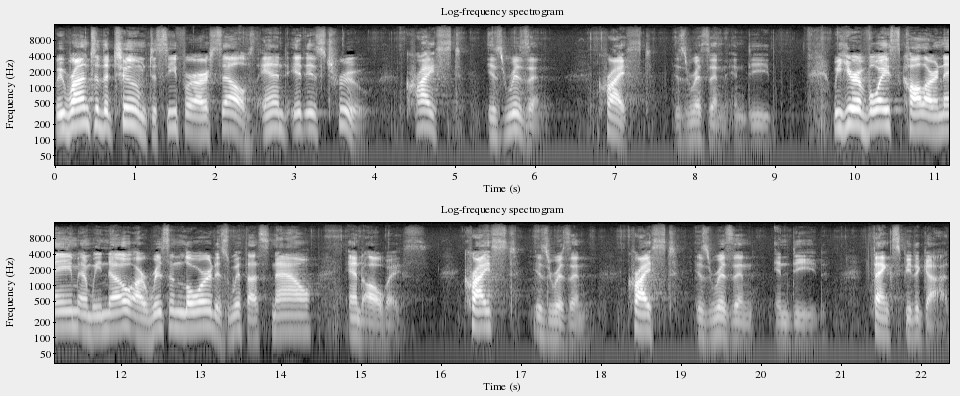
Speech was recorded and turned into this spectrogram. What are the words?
We run to the tomb to see for ourselves, and it is true. Christ is risen. Christ is risen indeed. We hear a voice call our name, and we know our risen Lord is with us now and always. Christ is risen. Christ is risen indeed. Thanks be to God.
